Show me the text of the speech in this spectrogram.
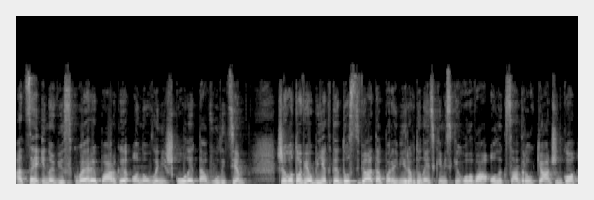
А це і нові сквери, парки, оновлені школи та вулиці. Чи готові об'єкти до свята перевірив донецький міський голова Олександр Лук'янченко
